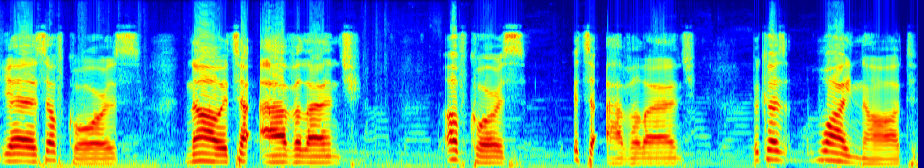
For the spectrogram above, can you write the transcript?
Yes, of course. No, it's an avalanche. Of course, it's an avalanche. Because why not?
